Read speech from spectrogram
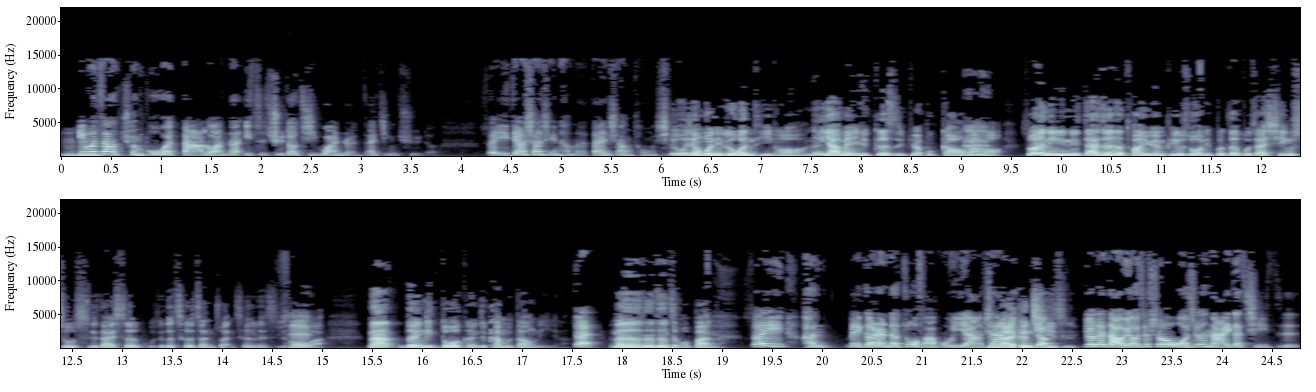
嗯、因为这样全部会大乱。那一次去都几万人再进去的。所以一定要相信他们的单向通行。所以我想问你个问题哈，那个雅美你的个子比较不高嘛哈，嗯、所以你你带着那个团员，譬如说你不得不在新宿池袋涩谷这个车站转车的时候啊，那人一多可能就看不到你啊。对，那那那，那怎么办呢、啊？所以很每个人的做法不一样，像你拿一根旗子，有的导游就说我就是拿一个旗子，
